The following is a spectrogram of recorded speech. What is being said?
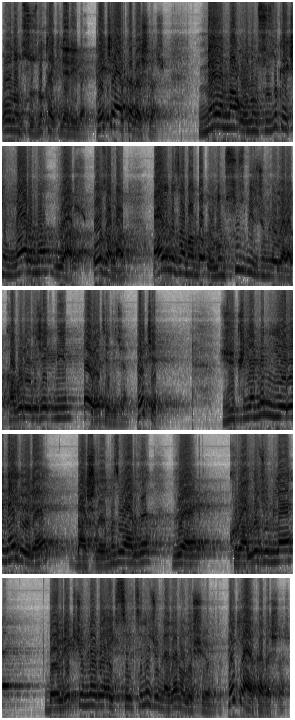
olumsuzluk ekleriyle. Peki arkadaşlar, mema olumsuzluk ekim var mı? Var. O zaman aynı zamanda olumsuz bir cümle olarak kabul edecek miyim? Evet edeceğim. Peki, yüklemin yerine göre başlığımız vardı ve kurallı cümle, devrik cümle ve eksiltili cümleden oluşuyordu. Peki arkadaşlar,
